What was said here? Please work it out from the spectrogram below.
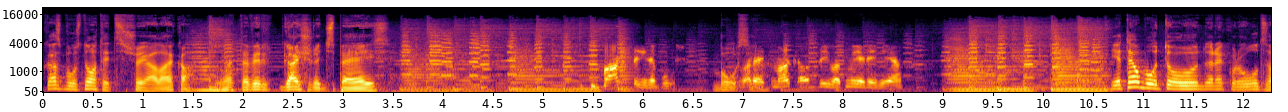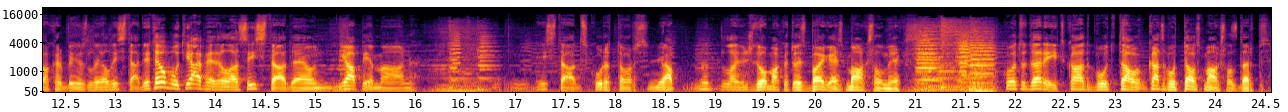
kas būs noticis šajā laikā? Vai tev ir gaišreģis spējas? Vakcīna būs. Būs. Varēsim atkal dzīvot mierīgajā. Ja tev būtu, rekur, Ulrichs vakar bija uz liela izstāde, ja tev būtu jāpiedalās izstādē un jāpiemāna izstādes kurators, jā, nu, lai viņš domā, ka tu esi baigais mākslinieks, ko tu darītu? Būtu tav, kāds būtu tavs mākslas darbs?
